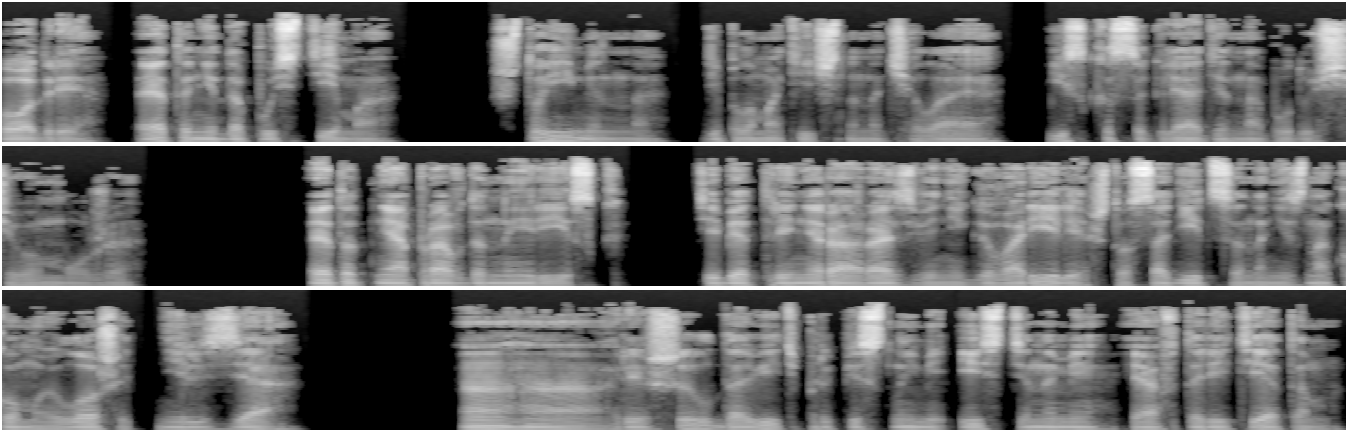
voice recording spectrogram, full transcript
«Одри, это недопустимо». «Что именно?» — дипломатично начала я, искоса глядя на будущего мужа. «Этот неоправданный риск. Тебе тренера разве не говорили, что садиться на незнакомую лошадь нельзя?» «Ага, решил давить прописными истинами и авторитетом.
